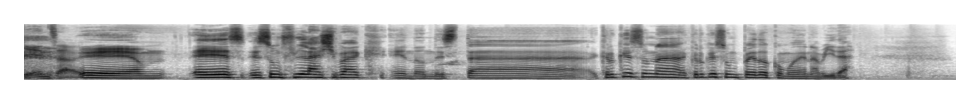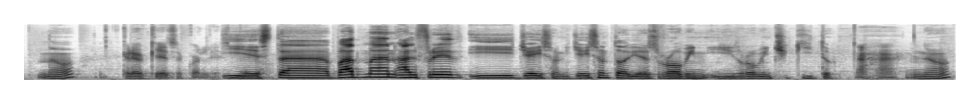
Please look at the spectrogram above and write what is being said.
¿Quién sabe? eh, es, es un flashback en donde está. Creo que es una. Creo que es un pedo como de Navidad. ¿No? Creo que eso cuál es. Y pero- está Batman, Alfred y Jason. Y Jason todavía es Robin y Robin chiquito, Ajá. ¿no?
